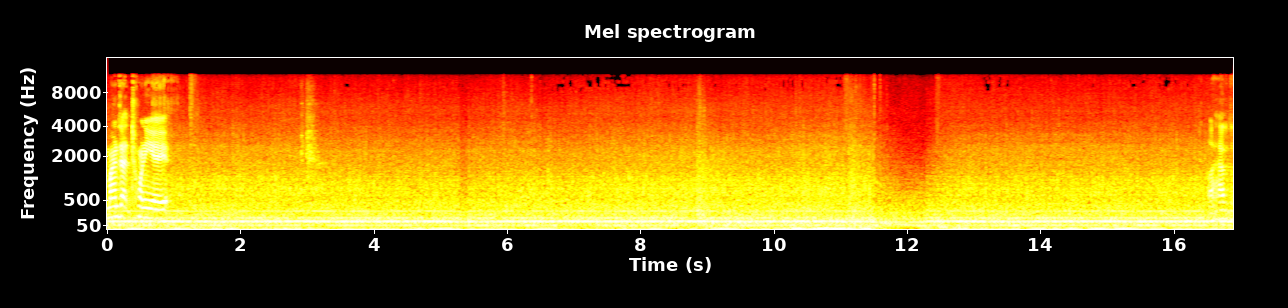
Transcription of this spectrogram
Mine's at 28. I have to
